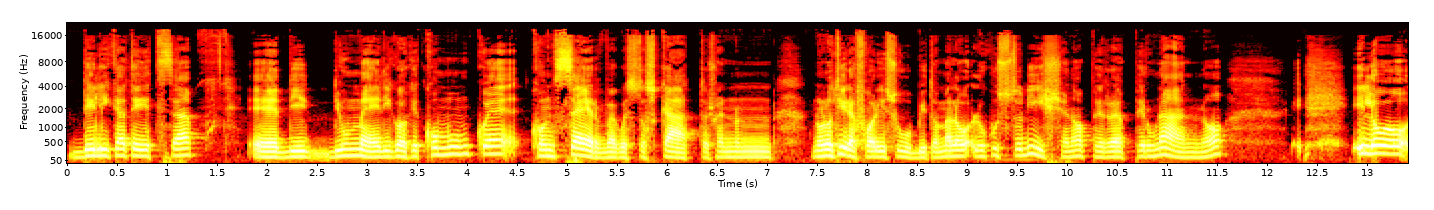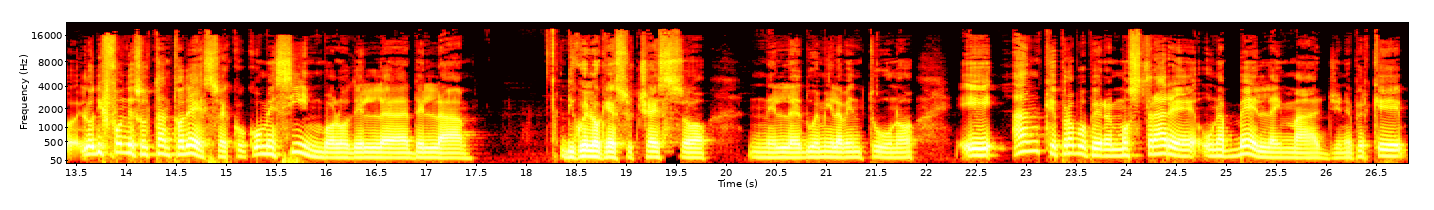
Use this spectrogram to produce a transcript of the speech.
delicatezza eh, di, di, un medico che comunque conserva questo scatto, cioè non, non lo tira fuori subito, ma lo, lo custodisce no? per, per, un anno lo, lo, diffonde soltanto adesso, ecco, come simbolo del, della, di quello che è successo nel 2021 e anche proprio per mostrare una bella immagine, perché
